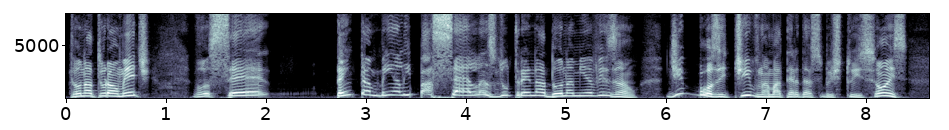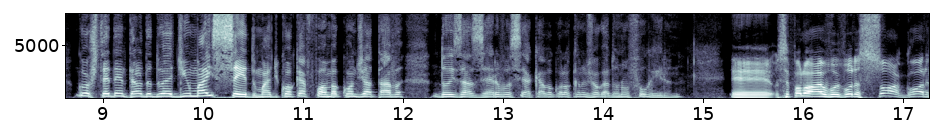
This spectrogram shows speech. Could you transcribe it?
Então, naturalmente, você tem também ali parcelas do treinador, na minha visão. De positivo, na matéria das substituições, gostei da entrada do Edinho mais cedo, mas de qualquer forma, quando já estava 2 a 0 você acaba colocando o jogador na fogueira, né? É, você falou, ah, o Voivoda só agora,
